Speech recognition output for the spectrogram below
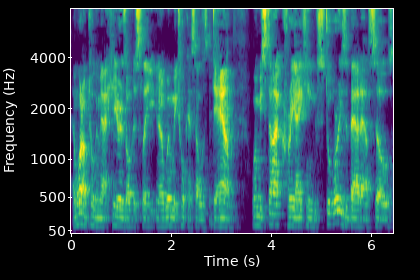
And what I'm talking about here is obviously, you know, when we talk ourselves down, when we start creating stories about ourselves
